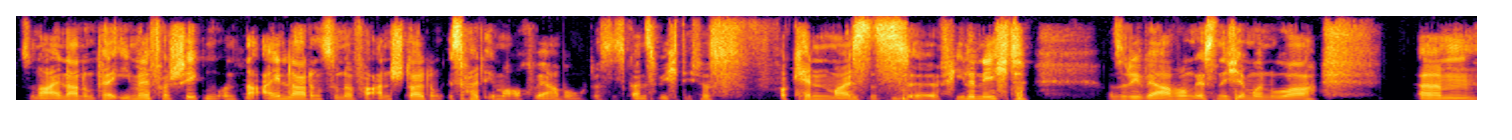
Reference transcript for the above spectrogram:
so eine Einladung per E-Mail verschicken und eine Einladung zu einer Veranstaltung ist halt immer auch Werbung. Das ist ganz wichtig. Das verkennen meistens äh, viele nicht. Also die Werbung ist nicht immer nur ähm,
